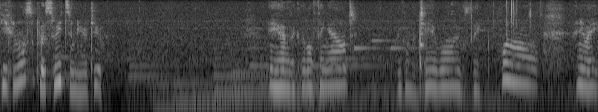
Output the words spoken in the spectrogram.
You can also put sweets in here too. You have like a little thing out, like on the table, it's like, whoa. Anyway,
